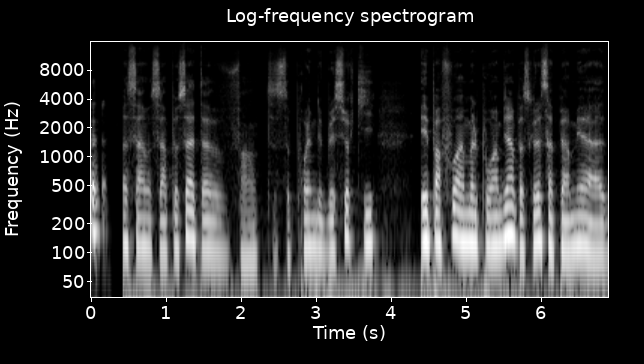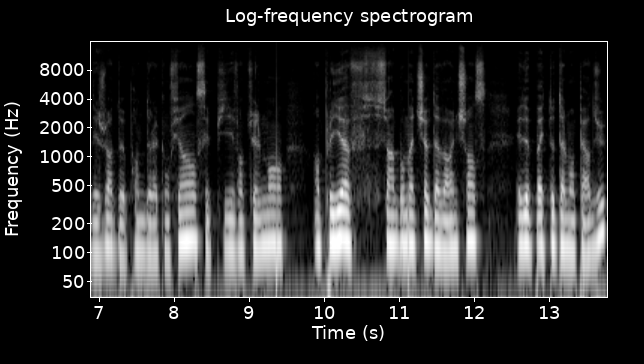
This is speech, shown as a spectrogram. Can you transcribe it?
Bah, c'est un, peu ça, t'as enfin, ce problème de blessure qui est parfois un mal pour un bien parce que là ça permet à des joueurs de prendre de la confiance et puis éventuellement en playoff sur un bon match-up d'avoir une chance et de pas être totalement perdu.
